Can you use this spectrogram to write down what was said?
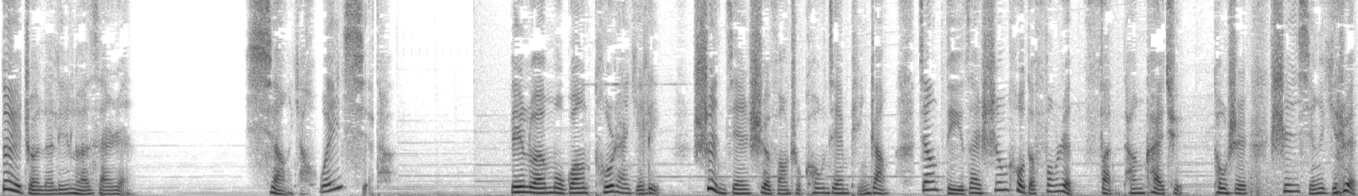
对准了林鸾三人。想要威胁他，林鸾目光突然一厉，瞬间释放出空间屏障，将抵在身后的锋刃反弹开去，同时身形一掠，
